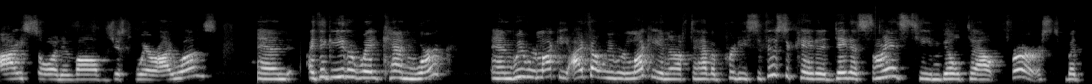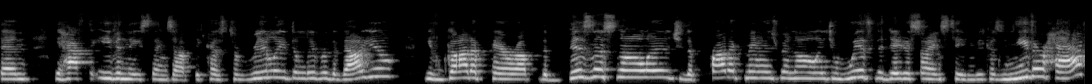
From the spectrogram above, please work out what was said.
I saw it evolve just where I was. And I think either way can work. And we were lucky. I felt we were lucky enough to have a pretty sophisticated data science team built out first, but then you have to even these things up because to really deliver the value, you've got to pair up the business knowledge, the product management knowledge with the data science team because neither half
